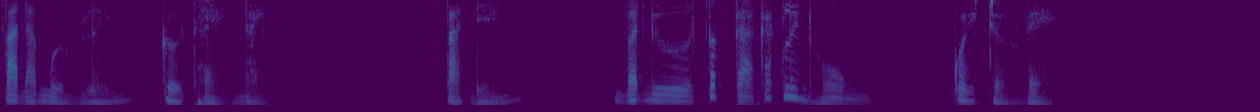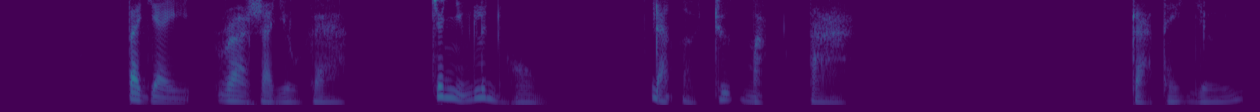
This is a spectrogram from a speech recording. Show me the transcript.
ta đã mượn lấy cơ thể này. Ta đến và đưa tất cả các linh hồn quay trở về. Ta dạy raja yoga cho những linh hồn đang ở trước mặt ta. Cả thế giới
